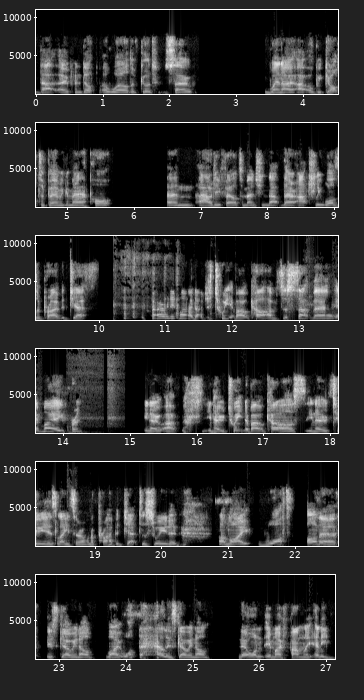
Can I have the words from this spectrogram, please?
that opened up a world of good. So when I, I we got to Birmingham Airport, and Audi failed to mention that there actually was a private jet bearing in mind, I just tweet about car. I'm just sat there in my apron, you know, uh, you know, tweeting about cars. You know, two years later, on a private jet to Sweden. I'm like, what on earth is going on? Like, what the hell is going on? No one in my family, any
